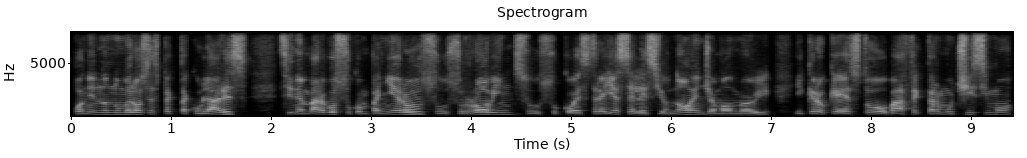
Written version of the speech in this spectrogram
poniendo números espectaculares. Sin embargo, su compañero, su, su Robin, su, su coestrella, se lesionó en Jamal Murray. Y creo que esto va a afectar muchísimo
